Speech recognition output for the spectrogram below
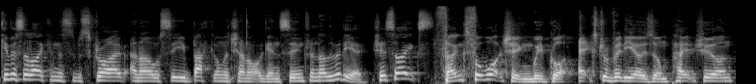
give us a like and a subscribe, and I will see you back on the channel again soon for another video. Cheers, folks. Thanks for watching. We've got extra videos on Patreon.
